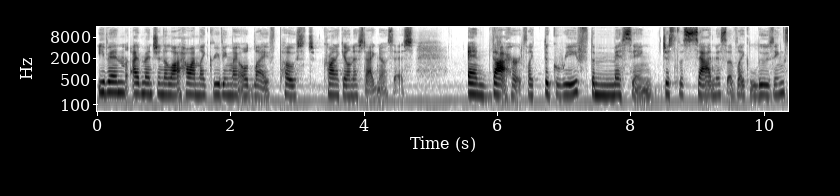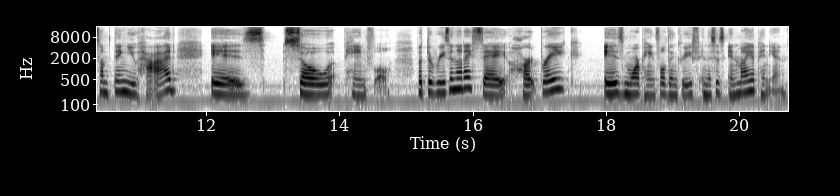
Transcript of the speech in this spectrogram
Even I've mentioned a lot how I'm like grieving my old life post chronic illness diagnosis. And that hurts. Like the grief the missing just the sadness of like losing something you had is so painful. But the reason that i say heartbreak is more painful than grief and this is in my opinion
